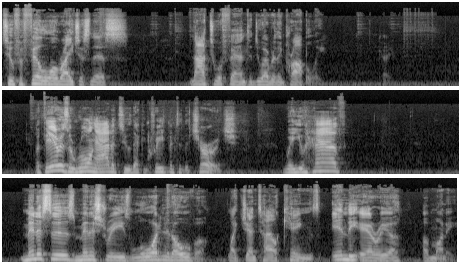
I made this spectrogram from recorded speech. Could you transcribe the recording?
to fulfill all righteousness, not to offend, to do everything properly. Okay. But there is a wrong attitude that can creep into the church where you have ministers, ministries lording it over like Gentile kings in the area of money.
